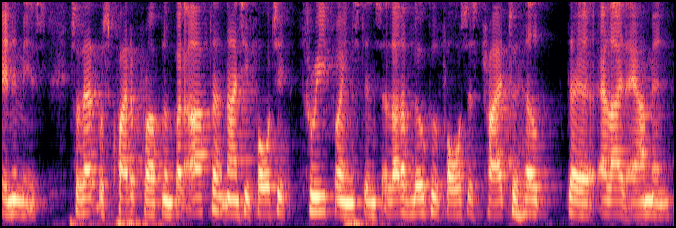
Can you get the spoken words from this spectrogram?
enemies. So that was quite a problem. But after 1943, for instance, a lot of local forces tried to help the Allied airmen.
